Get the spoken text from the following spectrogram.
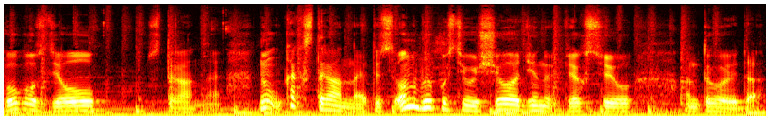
Google сделал странное. Ну, как странное? То есть он выпустил еще один версию андроида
